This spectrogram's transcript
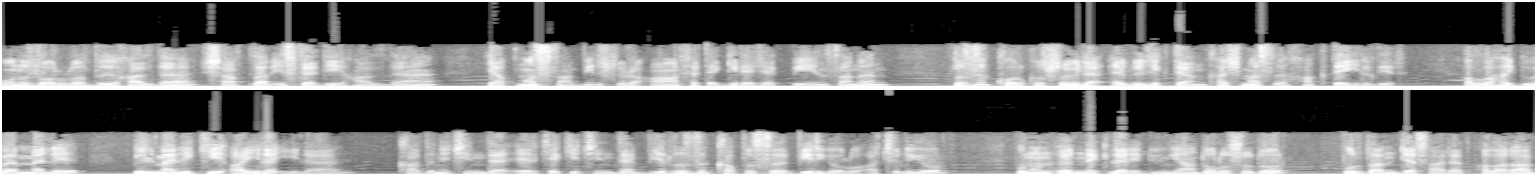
onu zorladığı halde, şartlar istediği halde yapmazsa bir sürü afete girecek bir insanın rızık korkusuyla evlilikten kaçması hak değildir. Allah'a güvenmeli, bilmeli ki aile ile kadın içinde, erkek içinde bir rızık kapısı, bir yolu açılıyor. Bunun örnekleri dünya dolusudur. Buradan cesaret alarak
